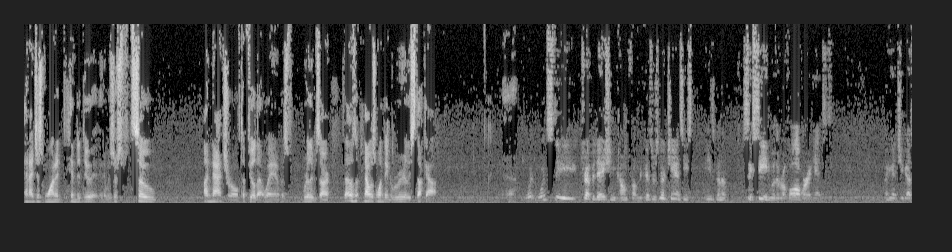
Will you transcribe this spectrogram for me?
and I just wanted him to do it. And it was just so unnatural to feel that way, and it was really bizarre. So that was that was one thing that really stuck out. What, what's the trepidation come from? Because there's no chance he's he's going to succeed with a revolver against against you guys.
